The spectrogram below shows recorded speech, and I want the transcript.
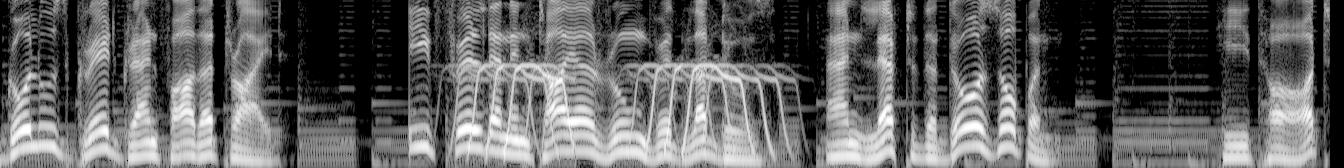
Golu's great grandfather tried. He filled an entire room with laddus and left the doors open. He thought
